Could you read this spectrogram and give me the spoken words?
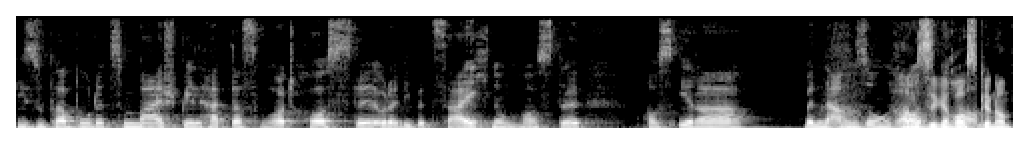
Die Superbude zum Beispiel hat das Wort Hostel oder die Bezeichnung Hostel aus ihrer Benamsung Haben sie rausgenommen.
